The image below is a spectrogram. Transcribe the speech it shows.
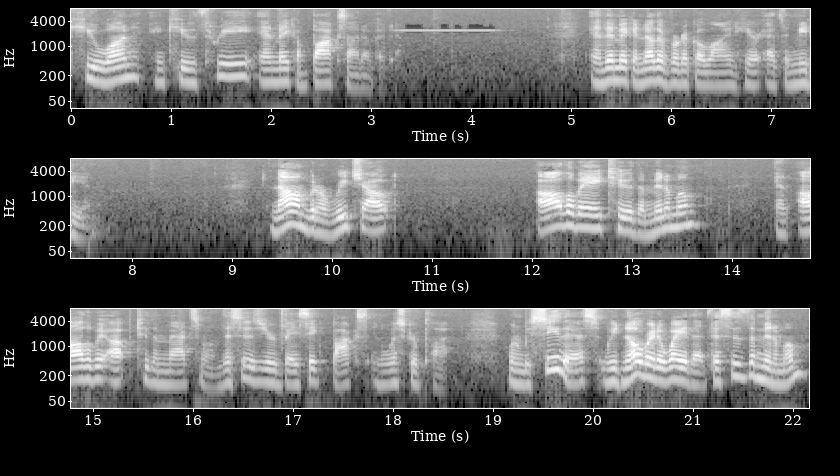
Q1 and Q3 and make a box out of it and then make another vertical line here at the median. Now I'm going to reach out all the way to the minimum and all the way up to the maximum. This is your basic box and whisker plot. When we see this, we know right away that this is the minimum,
